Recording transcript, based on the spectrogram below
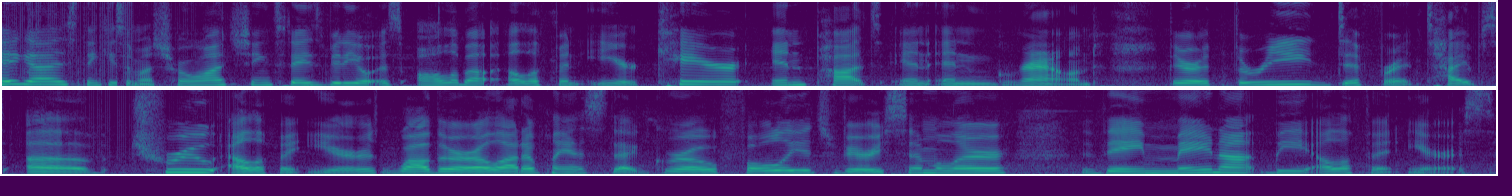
Hey guys, thank you so much for watching. Today's video is all about elephant ear care in pots and in ground. There are three different types of true elephant ears. While there are a lot of plants that grow foliage very similar, they may not be elephant ears.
